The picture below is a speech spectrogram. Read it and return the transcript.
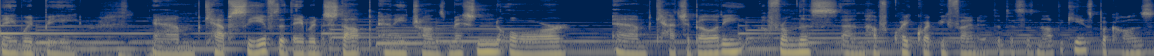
they would be um, kept safe, that they would stop any transmission or um, catchability from this, and have quite quickly found out that this is not the case because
